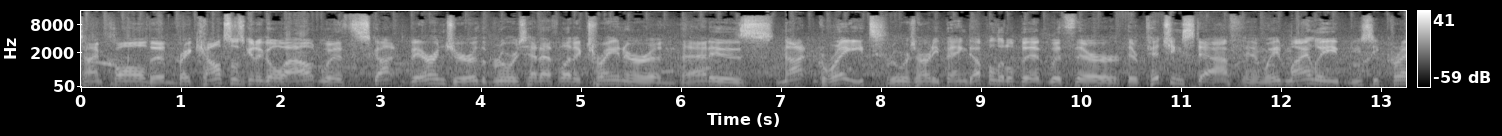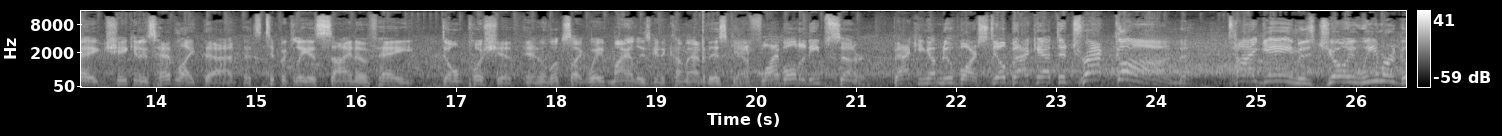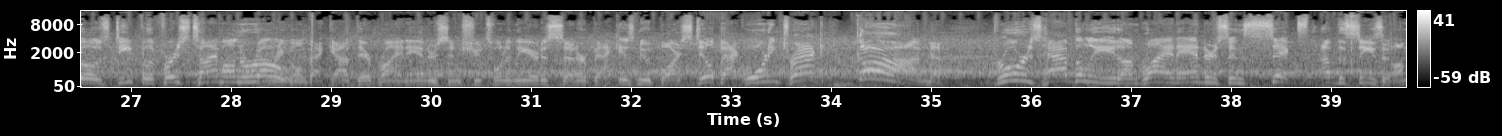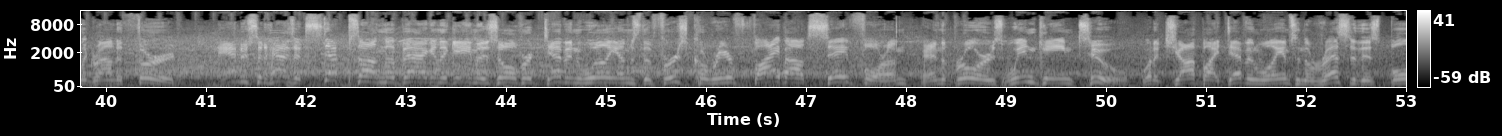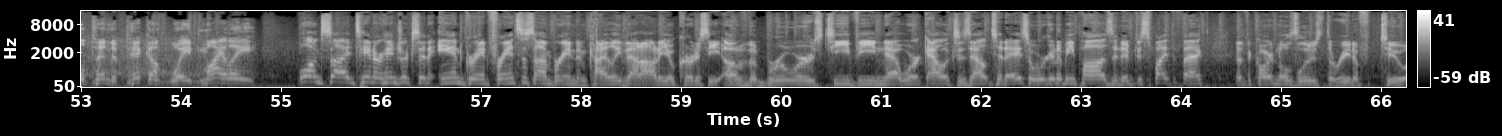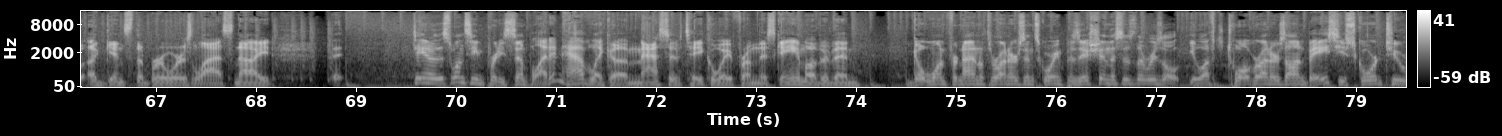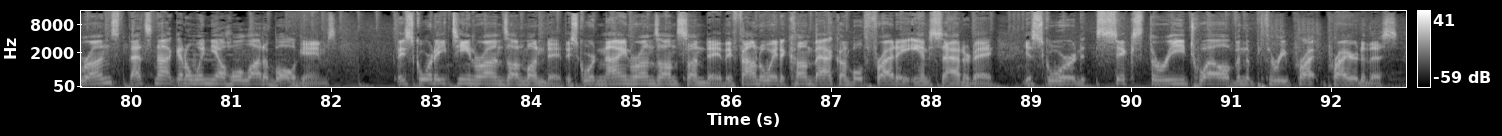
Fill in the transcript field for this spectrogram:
Time called, and Craig Counsell's going to go out with Scott Barringer, the Brewers' head athletic trainer, and that is not great. Brewers already banged up a little bit with their their pitching staff, and Wade Miley, you see Craig shaking his head like that. That's typically a sign of hey, don't push it. And it looks like Wade Miley's going to come out of this game. And a fly ball to deep center, backing up Nootbaar, still back at the track, gone. Tie game as Joey Wiemer goes deep for the first time on the road. Going back out there, Brian Anderson shoots one in the air to center. Back is Nootbaar, still back, warning track, gone! Brewers have the lead on Brian Anderson's sixth of the season. On the ground at third. Anderson has it, steps on the bag, and the game is over. Devin Williams, the first career five-out save for him, and the Brewers win game two. What a job by Devin Williams and the rest of this bullpen to pick up Wade Miley. Alongside Tanner Hendrickson and Grant Francis, I'm Brandon Kiley. That audio courtesy of the Brewers TV network. Alex is out today, so we're going to be positive, despite the fact that the Cardinals lose 3 to 2 against the Brewers last night. Uh, Tanner, this one seemed pretty simple. I didn't have like a massive takeaway from this game other than go one for nine with runners in scoring position. This is the result. You left 12 runners on base, you scored two runs. That's not going to win you a whole lot of ball games. They scored 18 runs on Monday. They scored nine runs on Sunday. They found a way to come back on both Friday and Saturday. You scored 6, 3, 12 in the three pri- prior to this.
